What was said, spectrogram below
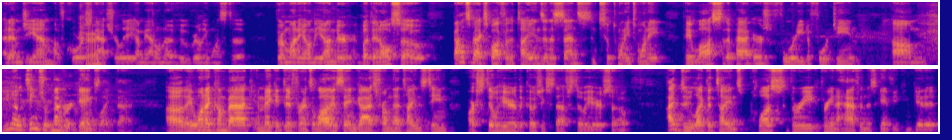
at MGM, of course, okay. naturally. I mean, I don't know who really wants to throw money on the under, but then also bounce back spot for the Titans in a sense. In 2020, they lost to the Packers 40 to 14. Um, you know, teams remember games like that. Uh, they want to come back and make a difference. A lot of the same guys from that Titans team are still here. The coaching staff still here. So I do like the Titans plus three, three and a half in this game if you can get it.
